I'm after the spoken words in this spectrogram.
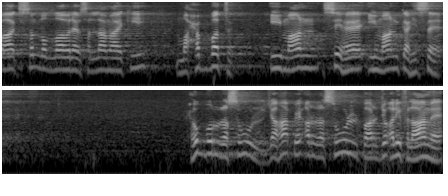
پاک صلی اللہ علیہ وسلم کی محبت ایمان سے ہے، ایمان کا حصہ ہے۔ حب الرسول، یہاں پہ الرسول پر جو الف لام ہے،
